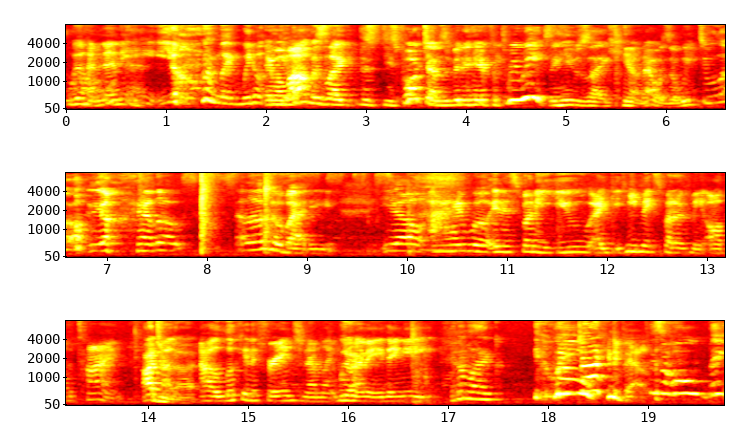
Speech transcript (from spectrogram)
We don't have want nothing that. to eat. Yo, like we don't. And my mom was like, this, these pork chops have been in here for three weeks, and he was like, you know, that was a week too low. Yo, hello, hello, somebody. You know, I will, and it's funny. You, I, he makes fun of me all the time. I do I'll, not. I'll look in the fridge and I'm like, we don't have anything to eat. And I'm like, what are you talking about? there's a whole big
